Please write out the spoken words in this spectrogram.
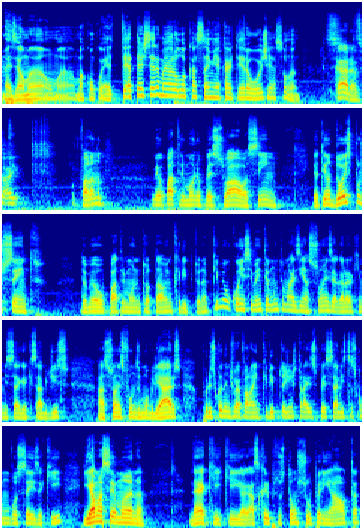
Mas é uma, uma, uma concorrente. A terceira maior alocação em minha carteira hoje é a Solana. Cara, falando meu patrimônio pessoal, assim, eu tenho 2% do meu patrimônio total em cripto, né? Porque meu conhecimento é muito mais em ações, e a galera que me segue aqui sabe disso ações, fundos imobiliários. Por isso, quando a gente vai falar em cripto, a gente traz especialistas como vocês aqui. E é uma semana né, que, que as criptos estão super em alta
